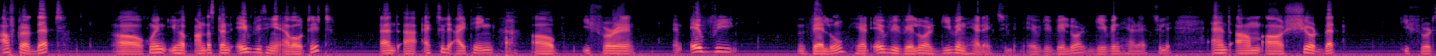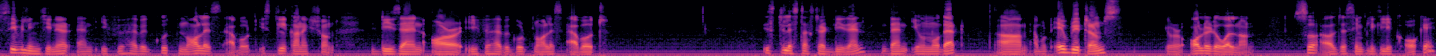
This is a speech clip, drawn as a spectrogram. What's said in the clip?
After that uh, when you have understand everything about it and uh, actually I think uh, if a, and every value here every value are given here actually. Every value are given here actually. And I'm uh, sure that if you're a civil engineer and if you have a good knowledge about steel connection design or if you have a good knowledge about steel structure design then you know that um, about every terms you're already well known so I'll just simply click OK.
